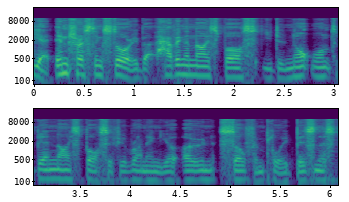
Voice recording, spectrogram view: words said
yeah interesting story. But having a nice boss, you do not want to be a nice boss if you're running your own self-employed business.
